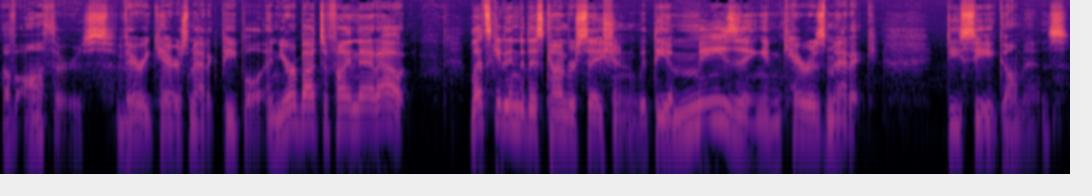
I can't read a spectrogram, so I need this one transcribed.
of authors. Very charismatic people. And you're about to find that out. Let's get into this conversation with the amazing and charismatic DC Gomez.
